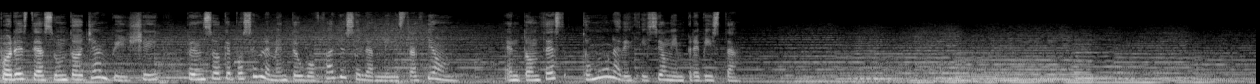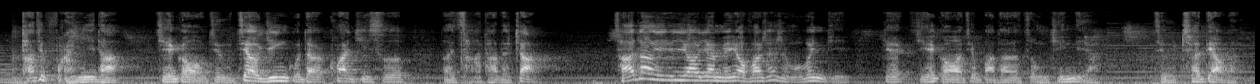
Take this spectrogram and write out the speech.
Por este asunto, Jan Pichy pensó que posiblemente hubo fallos en la administración. Entonces tomó una decisión imprevista. Él 就查账也要也没有发生什么问题，结结果就把他的总经理啊就撤掉了。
